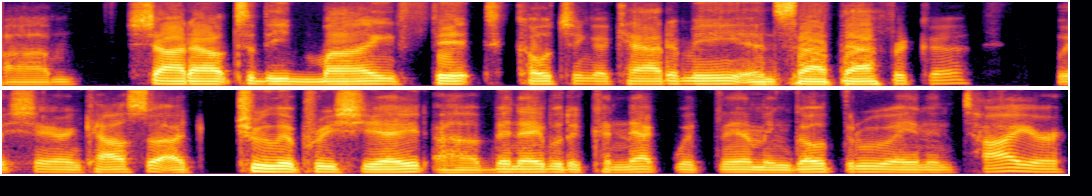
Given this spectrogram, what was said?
Um, shout out to the Mind Fit Coaching Academy in South Africa with Sharon Calso. I truly appreciate uh, been able to connect with them and go through an entire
